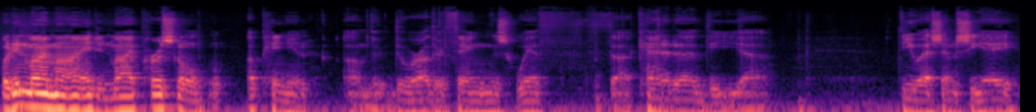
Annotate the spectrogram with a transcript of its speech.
But in my mind, in my personal opinion, Um, there, there, were other things with uh, Canada, the uh, the USMCA,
